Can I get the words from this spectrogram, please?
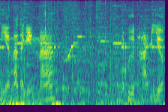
เนียนนะแต่เห็นนะธัญพืชหายไปเยอะ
